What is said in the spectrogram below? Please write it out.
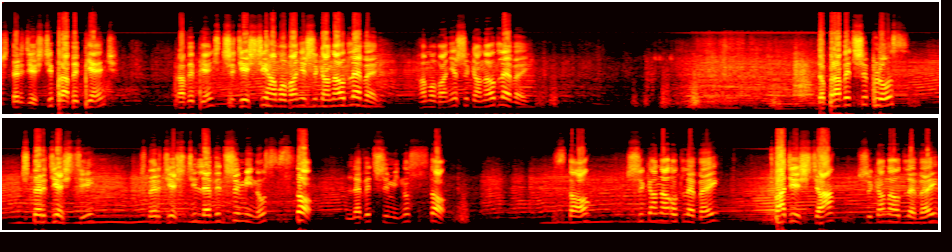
40, prawy 5. Prawy 5, 30, hamowanie szykana od lewej. Hamowanie szykana od lewej. Do prawy 3 plus. 40. 40, lewy 3 minus 100. Lewy 3 minus 100. 100. Szykana od lewej. 20. Szykana od lewej.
